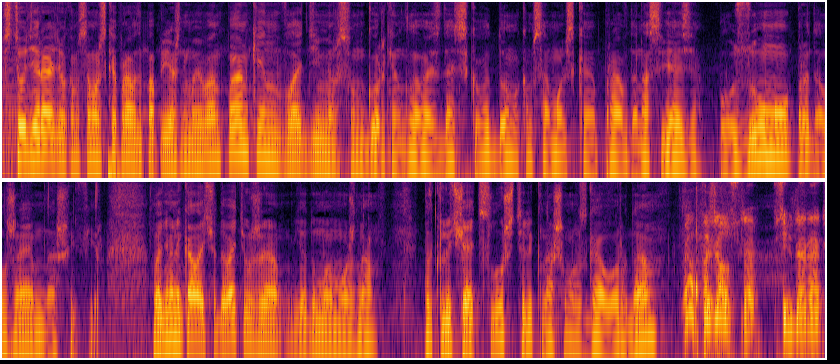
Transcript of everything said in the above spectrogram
В студии радио «Комсомольская правда» по-прежнему Иван Панкин, Владимир Сунгоркин, глава издательского дома «Комсомольская правда» на связи по Зуму. Продолжаем наш эфир. Владимир Николаевич, давайте уже, я думаю, можно подключать слушателей к нашему разговору, да? Да, пожалуйста, всегда рад.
